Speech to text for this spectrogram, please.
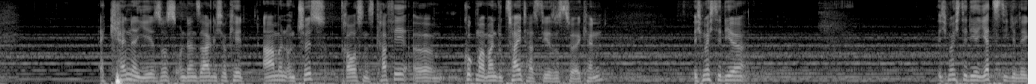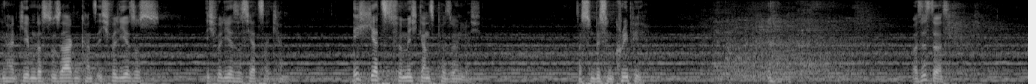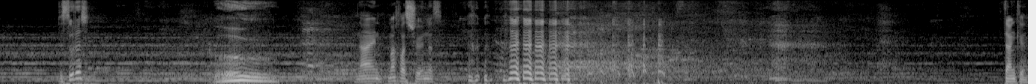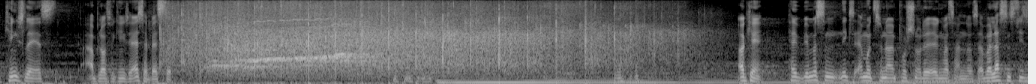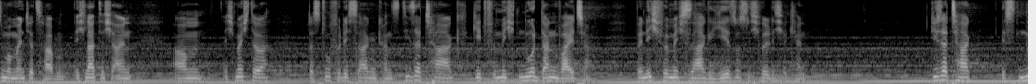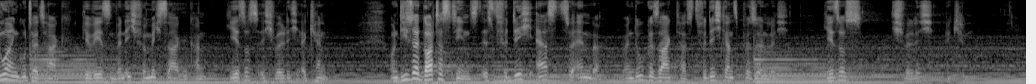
erkenne Jesus und dann sage ich, okay, Amen und Tschüss, draußen ist Kaffee, äh, guck mal, wann du Zeit hast, Jesus zu erkennen. Ich möchte dir ich möchte dir jetzt die Gelegenheit geben, dass du sagen kannst, ich will Jesus, ich will Jesus jetzt erkennen. Ich jetzt für mich ganz persönlich. Das ist ein bisschen creepy. Was ist das? Bist du das? Uh, Nein, mach was Schönes. Danke. Kingsley ist, Applaus für Kingsley, er ist der Beste. Okay, hey, wir müssen nichts emotional pushen oder irgendwas anderes, aber lass uns diesen Moment jetzt haben. Ich lade dich ein. Ähm, ich möchte, dass du für dich sagen kannst, dieser Tag geht für mich nur dann weiter, wenn ich für mich sage, Jesus, ich will dich erkennen. Dieser Tag ist nur ein guter Tag gewesen, wenn ich für mich sagen kann, Jesus, ich will dich erkennen. Und dieser Gottesdienst ist für dich erst zu Ende, wenn du gesagt hast, für dich ganz persönlich, Jesus, ich will dich erkennen.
